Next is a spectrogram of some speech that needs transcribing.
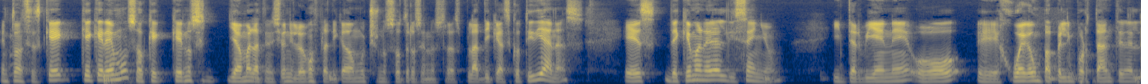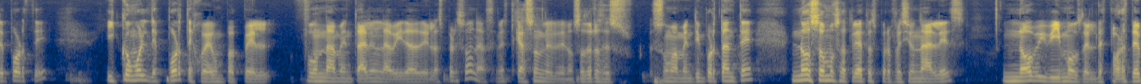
Entonces, ¿qué, qué queremos o qué, qué nos llama la atención? Y lo hemos platicado mucho nosotros en nuestras pláticas cotidianas. es de qué manera el diseño interviene o eh, juega un papel importante en el deporte y cómo el deporte juega un papel fundamental en la vida de las personas. En este caso, en el de nosotros es sumamente importante. No somos atletas profesionales, no vivimos del deporte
